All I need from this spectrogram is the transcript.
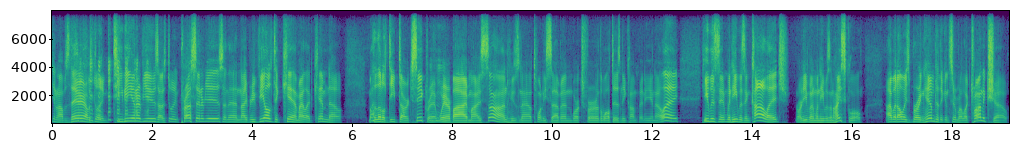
you know, I was there. I was doing TV interviews. I was doing press interviews, and then I revealed to Kym. I let Kym know my little deep dark secret, Mhm. whereby my son, who's now 27, works for the Walt Disney Company in L.A. He was in when he was in college, or even when he was in high school. I would always bring him to the Consumer Electronics Show,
